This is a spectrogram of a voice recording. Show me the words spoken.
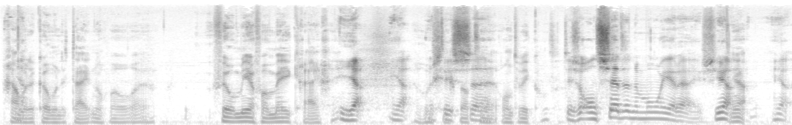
gaan we de komende tijd nog wel veel meer van meekrijgen. ja, ja. Hoe zich is, dat eh, ontwikkelt. het is een ontzettende mooie reis. Ja, ja. Ja.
